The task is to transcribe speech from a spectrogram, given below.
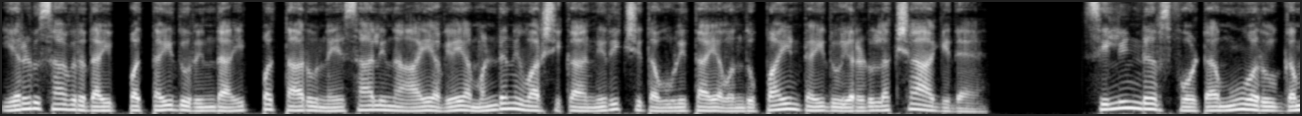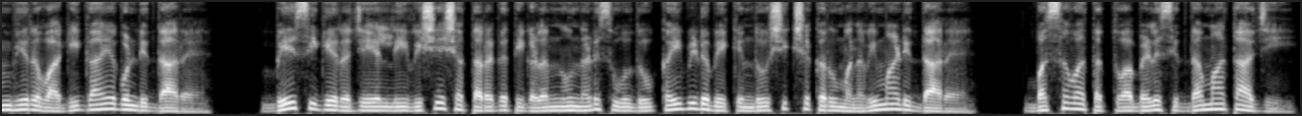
ಎರಡು ಸಾವಿರದ ಇಪ್ಪತ್ತೈದರಿಂದ ಇಪ್ಪತ್ತಾರನೇ ಸಾಲಿನ ಆಯವ್ಯಯ ಮಂಡನೆ ವಾರ್ಷಿಕ ನಿರೀಕ್ಷಿತ ಉಳಿತಾಯ ಒಂದು ಪಾಯಿಂಟ್ ಐದು ಎರಡು ಲಕ್ಷ ಆಗಿದೆ. ಸಿಲಿಂಡರ್ ಸ್ಫೋಟ ಮೂವರು ಗಂಭೀರವಾಗಿ ಗಾಯಗೊಂಡಿದ್ದಾರೆ. ಬೇಸಿಗೆ ರಜೆಯಲ್ಲಿ ವಿಶೇಷ ತರಗತಿಗಳನ್ನು ನಡೆಸುವುದು ಕೈಬಿಡಬೇಕೆಂದು ಶಿಕ್ಷಕರು ಮನವಿ ಮಾಡಿದ್ದಾರೆ. ಬಸವ ತತ್ವ ಬೆಳೆಸಿದ್ದ ಮಾತಾಜಿ.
